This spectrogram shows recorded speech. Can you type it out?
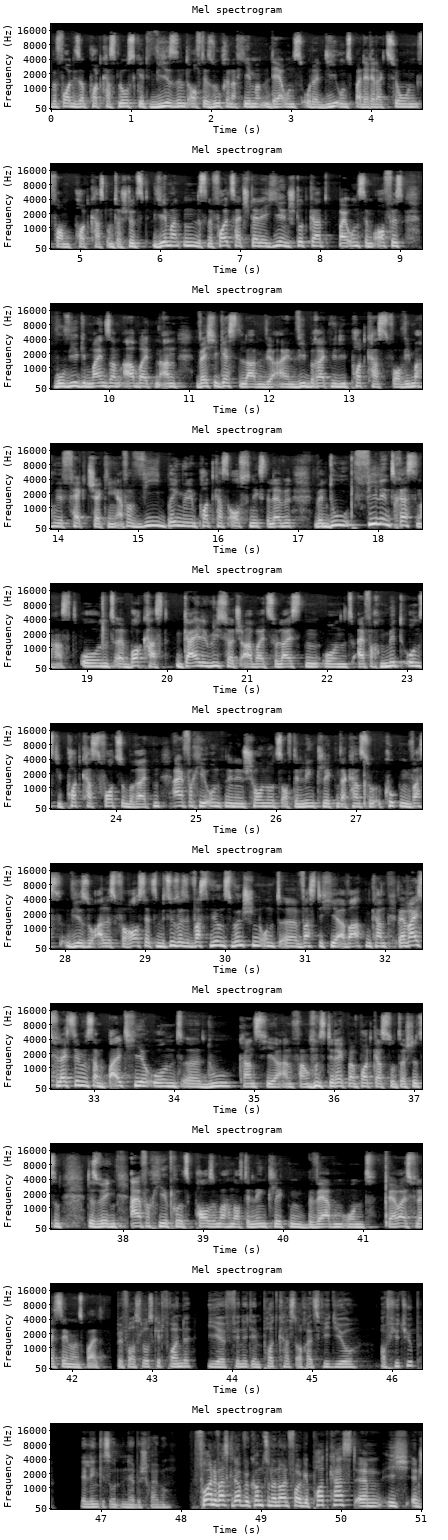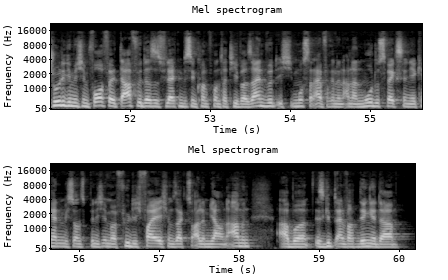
bevor dieser Podcast losgeht, wir sind auf der Suche nach jemandem, der uns oder die uns bei der Redaktion vom Podcast unterstützt. Jemanden, das ist eine Vollzeitstelle hier in Stuttgart bei uns im Office, wo wir gemeinsam arbeiten an, welche Gäste laden wir ein, wie bereiten wir die Podcasts vor, wie machen wir Fact-Checking, einfach wie bringen wir den Podcast aufs nächste Level. Wenn du viele Interessen hast und äh, Bock hast, geile Research-Arbeit zu leisten und einfach mit uns die Podcasts vorzubereiten, einfach hier unten in den Show Notes auf den Link klicken, da kannst du gucken, was wir so alles voraussetzen, beziehungsweise was wir wir uns wünschen und äh, was dich hier erwarten kann. Wer weiß, vielleicht sehen wir uns dann bald hier und äh, du kannst hier anfangen, uns direkt beim Podcast zu unterstützen. Deswegen einfach hier kurz Pause machen, auf den Link klicken, bewerben und wer weiß, vielleicht sehen wir uns bald. Bevor es losgeht, Freunde, ihr findet den Podcast auch als Video auf YouTube. Der Link ist unten in der Beschreibung. Freunde, was geht ab? Willkommen zu einer neuen Folge Podcast. Ähm, ich entschuldige mich im Vorfeld dafür, dass es vielleicht ein bisschen konfrontativer sein wird. Ich muss dann einfach in einen anderen Modus wechseln. Ihr kennt mich, sonst bin ich immer fühlig, feierig und sage zu allem Ja und Amen. Aber es gibt einfach Dinge da,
